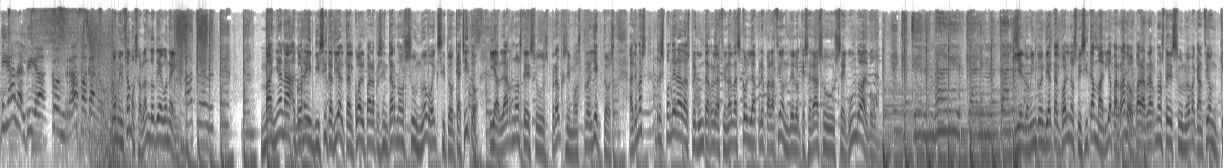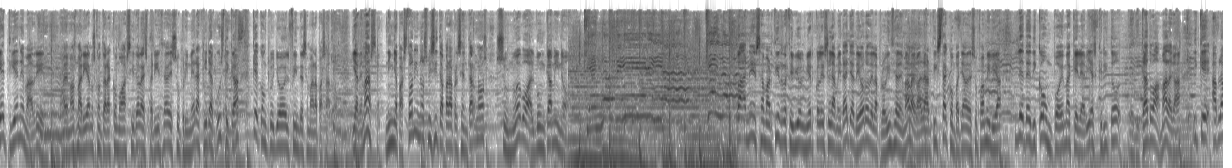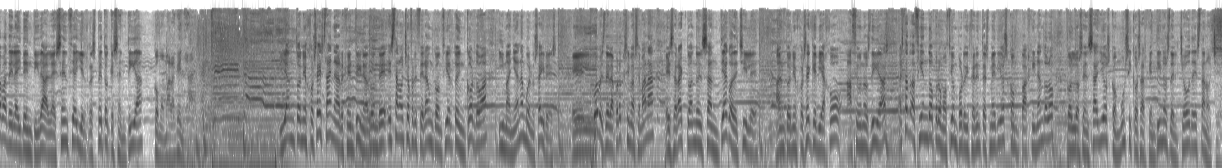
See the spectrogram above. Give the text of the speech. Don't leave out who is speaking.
Speaker 1: Dial al día con Rafa Cano.
Speaker 2: Comenzamos hablando de Agoney. Mañana Agoney visita Dial tal cual para presentarnos su nuevo éxito, Cachito, y hablarnos de sus próximos proyectos. Además, responder a las preguntas relacionadas con la preparación de lo que será su segundo álbum. Y el domingo en Dial tal cual nos visita María Parrado para hablarnos de su nueva canción ¿Qué tiene Madrid? Además, María nos contará cómo ha sido la experiencia de su primera gira acústica que concluyó el fin de semana pasado. Y además, Niña Pastori nos visita para presentarnos su nuevo álbum Camino. Vanessa Martín recibió el miércoles la medalla de oro de la provincia de Málaga. La artista, acompañada de su familia, le dedicó un poema que le había escrito dedicado a Málaga y que hablaba de la identidad, la esencia y el respeto que sentía como malagueña. Y Antonio José está en Argentina, donde esta noche ofrecerá un concierto en Córdoba y mañana en Buenos Aires. El jueves de la próxima semana estará actuando en Santiago de Chile. Antonio José, que viajó hace unos días, ha estado haciendo promoción por diferentes medios, compaginándolo con los ensayos con músicos argentinos del show de esta noche.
